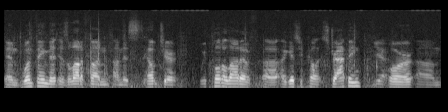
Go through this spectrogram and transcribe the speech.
And one thing that is a lot of fun on this helm chair, we pulled a lot of, uh, I guess you'd call it strapping, yeah. or um,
